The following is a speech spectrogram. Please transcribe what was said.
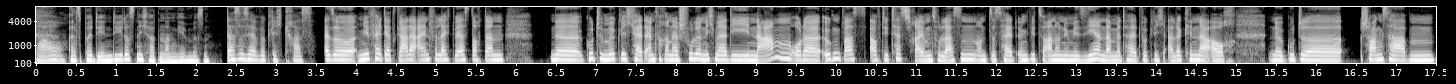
wow. als bei denen, die das nicht hatten angeben müssen. Das ist ja wirklich krass. Also mir fällt jetzt gerade ein, vielleicht wäre es doch dann eine gute Möglichkeit, einfach in der Schule nicht mehr die Namen oder irgendwas auf die Tests schreiben zu lassen und das halt irgendwie zu anonymisieren, damit halt wirklich alle Kinder auch eine gute Chance haben,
